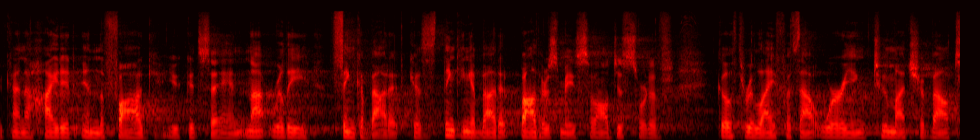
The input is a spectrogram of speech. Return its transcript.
to kind of hide it in the fog, you could say, and not really think about it, because thinking about it bothers me. So I'll just sort of go through life without worrying too much about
